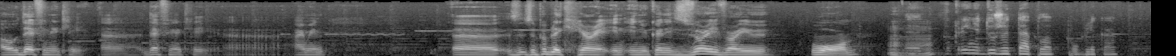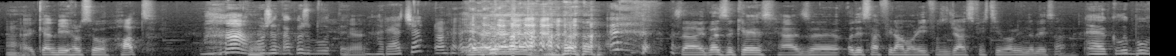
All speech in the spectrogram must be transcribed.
Oh, definitely, uh, definitely. Uh, I mean, uh, the, the public here in, in Ukraine is very, very warm. Е, В Україні дуже тепла публіка. Uh, it can be also hot. Ага, може також бути Yeah. гаряча. So it was the case at the Odessa Philharmonic for the Jazz Festival in Odessa. Е, Коли був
